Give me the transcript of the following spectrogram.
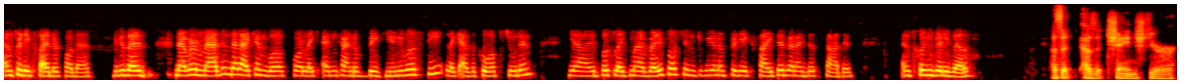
I'm pretty excited for that because I never imagined that I can work for like any kind of big university, like as a co-op student yeah, it was like my very first interview, and I'm pretty excited when I just started, and it's going really well. Has it has it changed your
